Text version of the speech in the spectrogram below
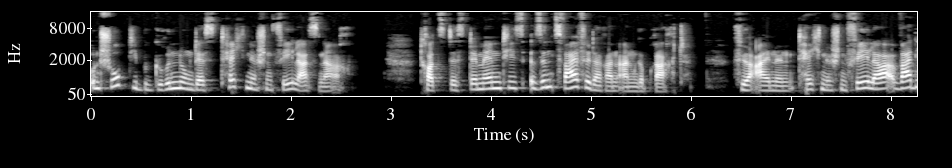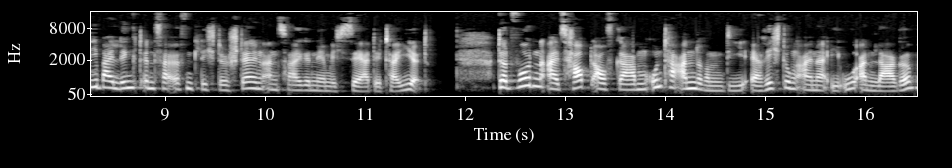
und schob die Begründung des technischen Fehlers nach. Trotz des Dementis sind Zweifel daran angebracht. Für einen technischen Fehler war die bei LinkedIn veröffentlichte Stellenanzeige nämlich sehr detailliert. Dort wurden als Hauptaufgaben unter anderem die Errichtung einer EU-Anlage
